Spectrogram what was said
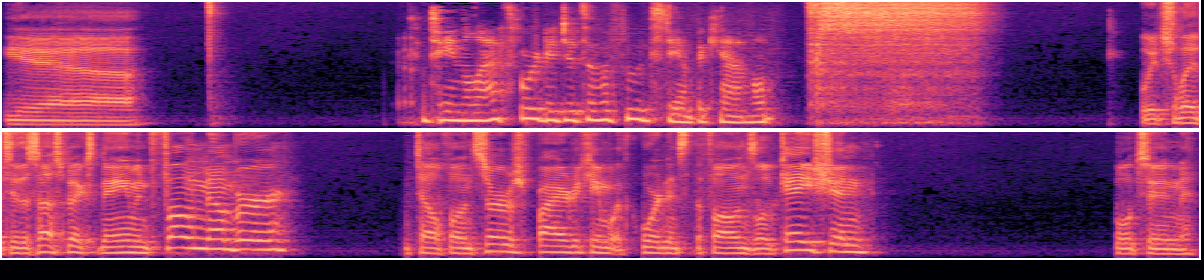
Yeah. Contain the last four digits of a food stamp account. Which led to the suspect's name and phone number. The telephone service provider came up with coordinates of the phone's location. Bulletin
